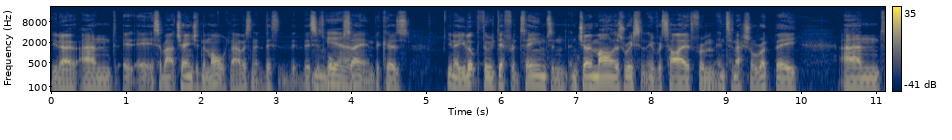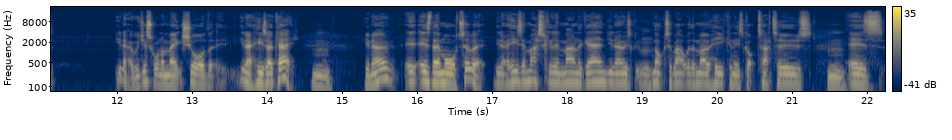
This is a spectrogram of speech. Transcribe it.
you know, and it, it's about changing the mold now, isn't it? This this is what Yeah. we're saying because. You know, you look through different teams, and, and Joe Marler's recently retired from international rugby, and you know, we just want to make sure that you know he's okay. Mm. You know, is, is there more to it? You know, he's a masculine man again. You know, he's Mm. knocks about with a mohican. He's got tattoos. Mm. Is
